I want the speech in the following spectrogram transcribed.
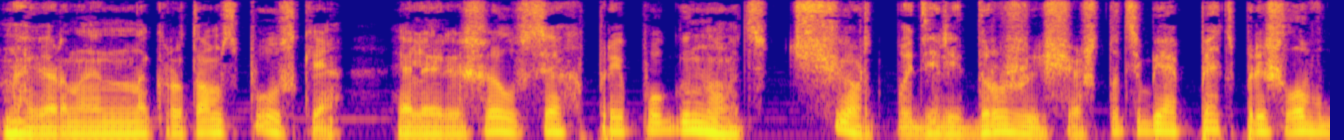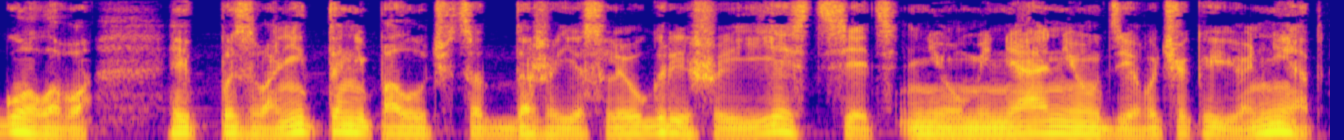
Наверное, на крутом спуске. Или решил всех припугнуть. Черт подери, дружище, что тебе опять пришло в голову? И позвонить-то не получится, даже если у Гриши есть сеть. Ни у меня, ни у девочек ее нет.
